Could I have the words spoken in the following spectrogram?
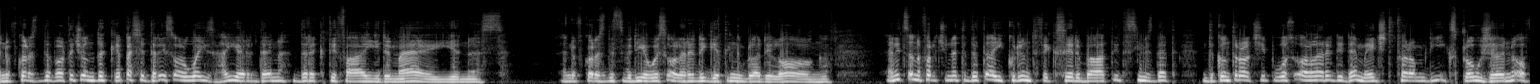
And of course the voltage on the capacitor is always higher than the rectified mains. And of course this video is already getting bloody long. And it's unfortunate that I couldn't fix it, but it seems that the control chip was already damaged from the explosion of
